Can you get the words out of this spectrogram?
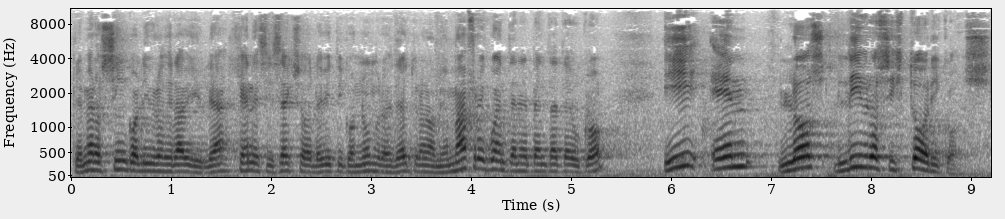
primeros cinco libros de la Biblia, Génesis, Éxodo, Levítico, Números y Deuteronomio, más frecuente en el Pentateuco y en los libros históricos.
